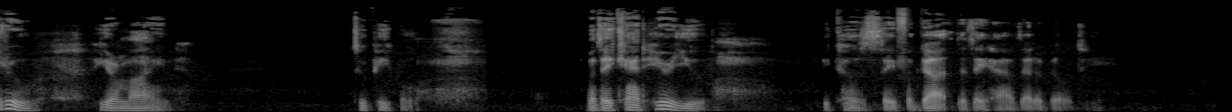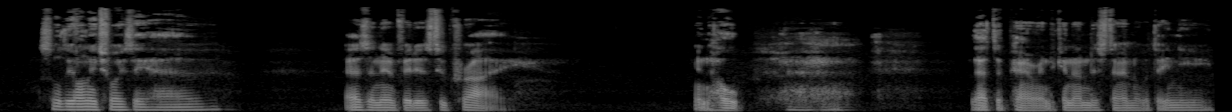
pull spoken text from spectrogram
through your mind to people. But they can't hear you because they forgot that they have that ability. So the only choice they have as an infant is to cry and hope that the parent can understand what they need.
